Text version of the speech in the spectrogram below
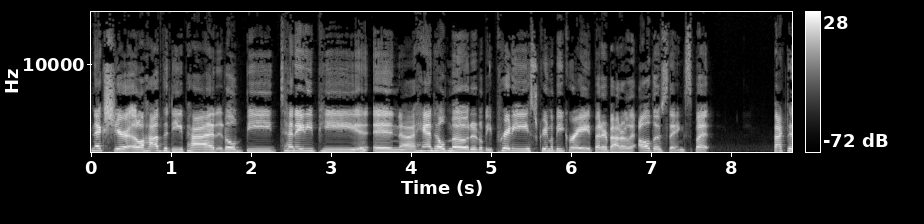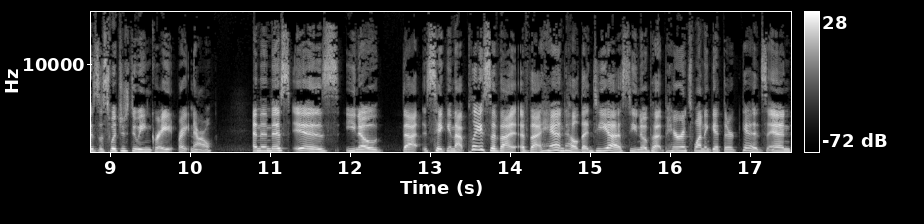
next year it'll have the d-pad. It'll be 1080p in, in uh, handheld mode. It'll be pretty. Screen will be great. Better battery all those things. But fact is the switch is doing great right now. And then this is you know that is taking that place of that of that handheld that ds you know that parents want to get their kids. And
